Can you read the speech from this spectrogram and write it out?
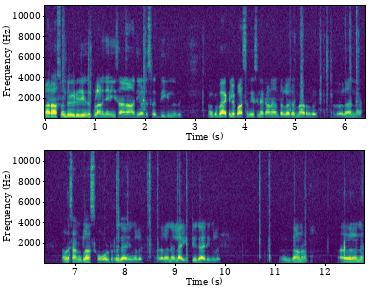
മറാസോന്റെ വീഡിയോ ചെയ്തപ്പോഴാണ് ഞാൻ ഈ സാധനം ആദ്യമായിട്ട് ശ്രദ്ധിക്കുന്നത്. നമുക്ക് ബാക്കിൽ പാസഞ്ചേഴ്സിനെ ഒരു മിറർ അതുപോലെ തന്നെ നമ്മുടെ സൺഗ്ലാസ് ഹോൾഡർ കാര്യങ്ങൾ അതുപോലെ തന്നെ ലൈറ്റ് കാര്യങ്ങൾ കാണാം. അതുപോലെ തന്നെ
